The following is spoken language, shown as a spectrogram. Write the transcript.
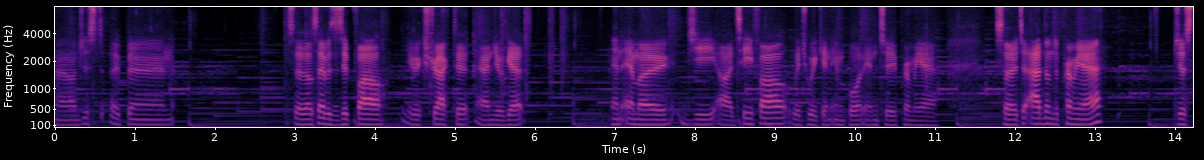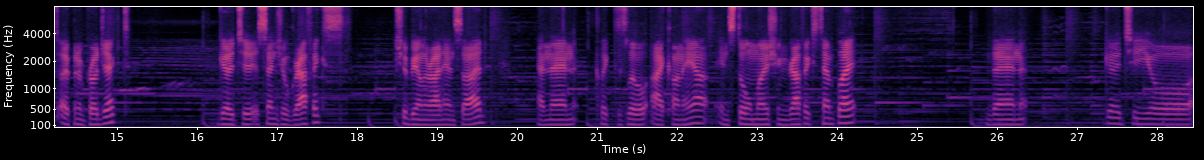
I'll just open so they'll save as a zip file, you extract it, and you'll get an MOGRT file, which we can import into Premiere. So to add them to Premiere, just open a project, go to Essential Graphics, should be on the right hand side, and then click this little icon here, Install Motion Graphics Template. Then go to your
